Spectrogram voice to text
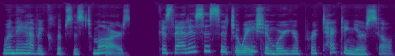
when they have eclipses to Mars, because that is a situation where you're protecting yourself.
